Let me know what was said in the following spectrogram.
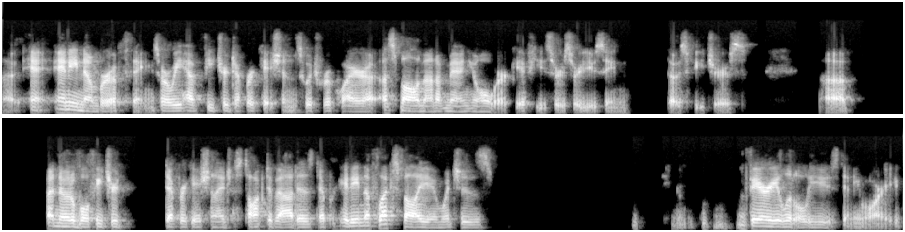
uh, any number of things, or we have feature deprecations which require a, a, small amount of manual work if users are using those features. Uh, a notable feature deprecation I just talked about is deprecating the flex volume, which is very little used anymore even.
